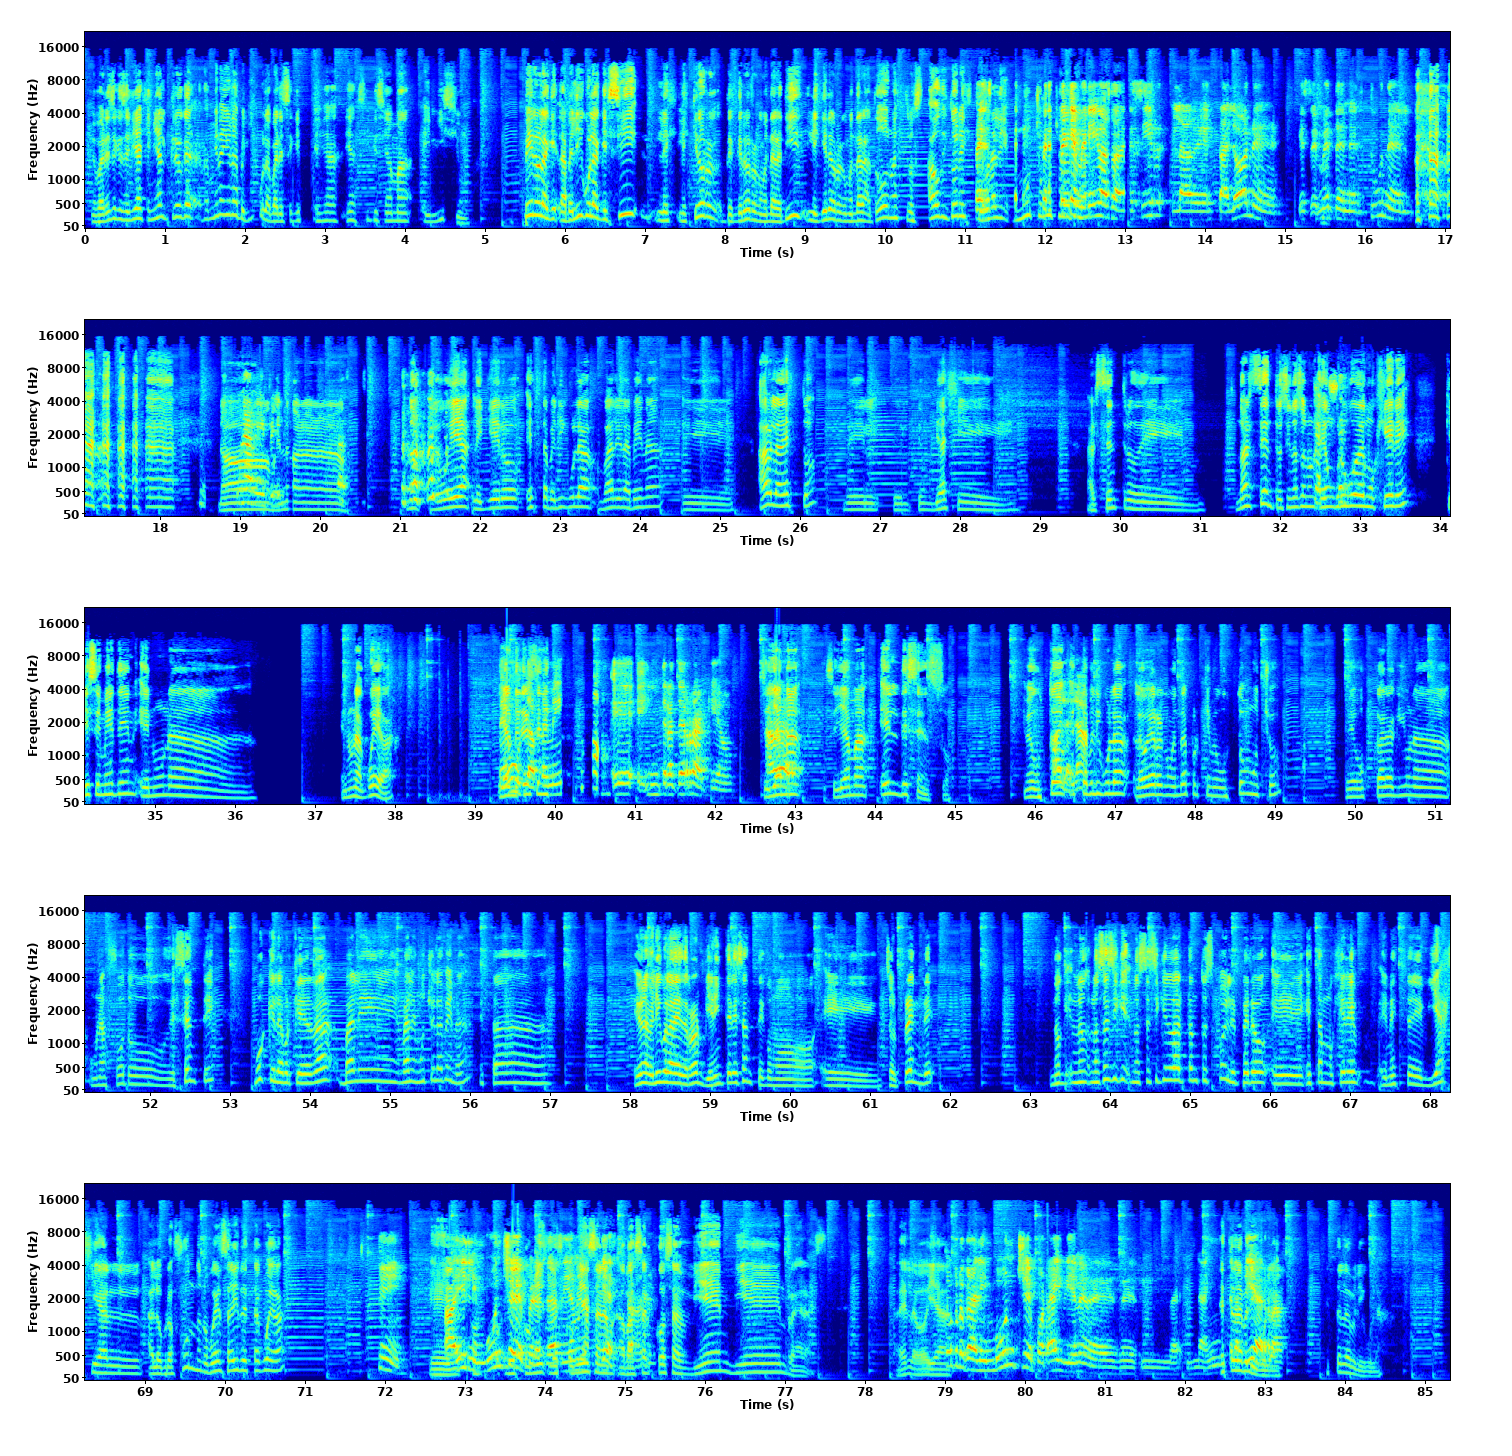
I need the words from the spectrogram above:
Me parece que sería genial. Creo que también hay una película, parece que es, es así que se llama Elysium. Pero la, que, la película que sí les, les quiero te quiero recomendar a ti y le quiero recomendar a todos nuestros auditores que Pensé- vale mucho, mucho Pensé la que pena. me ibas a decir la de Stallone, que se mete en el túnel. pues, no, no, no, no, no. No, le voy a, le quiero, esta película vale la pena. eh, habla de esto, del, del- de un viaje al centro de, no al centro, sino son un, es un grupo de mujeres que se meten en una, en una cueva. Me gusta, feminismo eh, intraterráqueo. se A llama, se llama El Descenso. Y me gustó, Ah, la, la. esta película la voy a recomendar porque me gustó mucho. Voy a buscar aquí una, una foto decente. Búsquela porque de verdad vale, vale mucho la pena. Está. Es una película de terror bien interesante, como eh, sorprende. No, que- no, no sé si, que- no sé si quiero dar tanto spoiler, pero eh, estas mujeres en este viaje al, a lo profundo no pueden salir de esta cueva. Sí. Eh, Ahí limbunche, pero se hacían comienzan a- pasar cosas bien, bien raras. A ver, la voy a. Yo creo que el limbunche por ahí viene de, de la, la Esta es la película. Esta es la película.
